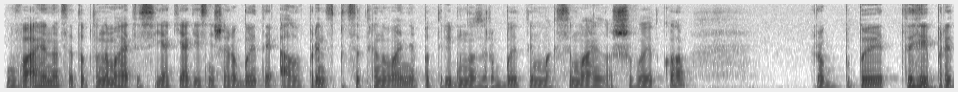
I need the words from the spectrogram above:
уваги на це. Тобто намагайтесь як якісніше робити, але в принципі це тренування потрібно зробити максимально швидко, робити при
